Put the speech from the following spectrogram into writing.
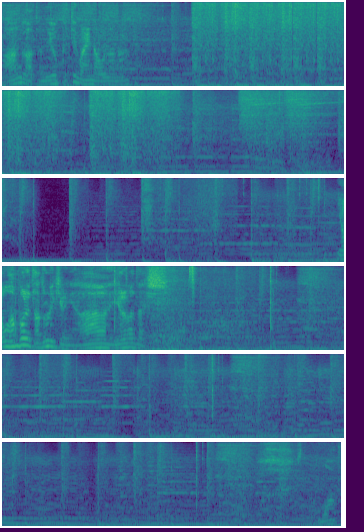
망한 것 같은데 이거 끝에 많이 나올라나? 영어 한 번에 다 돌리기 그냥. 아 열받아 씨. 하, 너무하다.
